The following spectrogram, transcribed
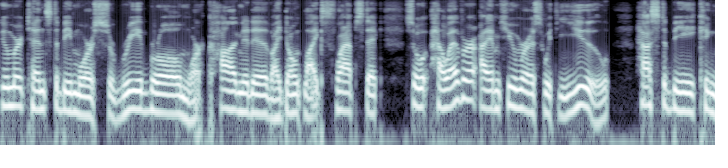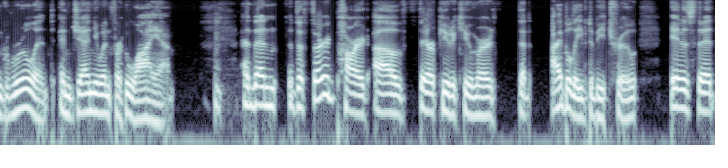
humor tends to be more cerebral, more cognitive. I don't like slapstick. So, however, I am humorous with you has to be congruent and genuine for who I am. Hmm. And then the third part of therapeutic humor that I believe to be true is that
